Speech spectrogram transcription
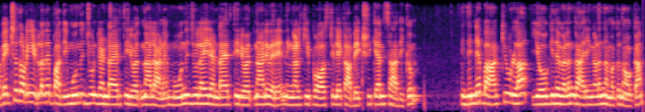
അപേക്ഷ തുടങ്ങിയിട്ടുള്ളത് പതിമൂന്ന് ജൂൺ രണ്ടായിരത്തി ഇരുപത്തിനാലാണ് മൂന്ന് ജൂലൈ രണ്ടായിരത്തി ഇരുപത്തിനാല് വരെ നിങ്ങൾക്ക് ഈ പോസ്റ്റിലേക്ക് അപേക്ഷിക്കാൻ സാധിക്കും. ഇതിന്റെ ബാക്കിയുള്ള യോഗ്യതകളും കാര്യങ്ങളും നമുക്ക് നോക്കാം.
